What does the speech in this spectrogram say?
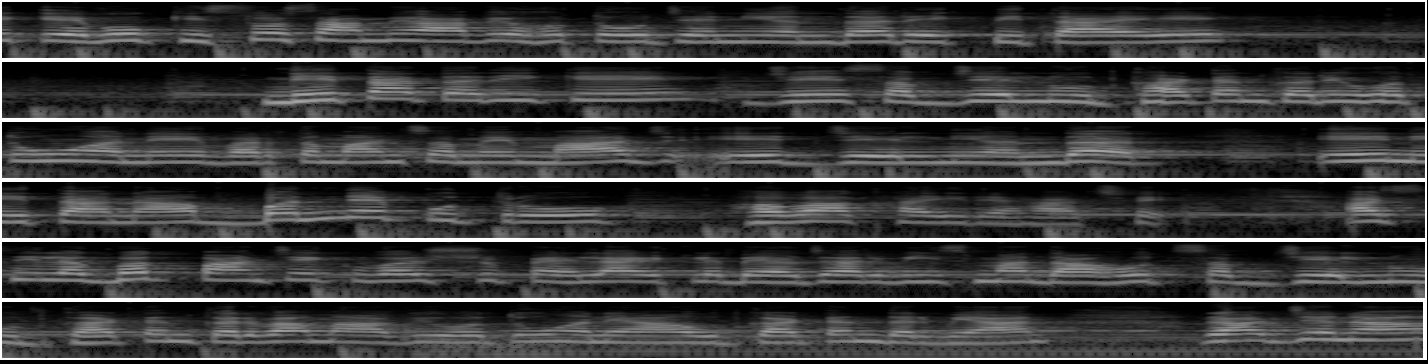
એક એવો કિસ્સો સામે આવ્યો હતો જેની અંદર એક પિતાએ નેતા તરીકે જે સબજેલનું ઉદ્ઘાટન કર્યું હતું અને વર્તમાન સમયમાં જ એ જેલની અંદર એ નેતાના બંને પુત્રો હવા ખાઈ રહ્યા છે. આજથી લગભગ પાંચેક વર્ષ પહેલાં એટલે બે હજાર વીસમાં દાહોદ સબજેલનું ઉદ્ઘાટન કરવામાં આવ્યું હતું અને આ ઉદ્ઘાટન દરમિયાન રાજ્યના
